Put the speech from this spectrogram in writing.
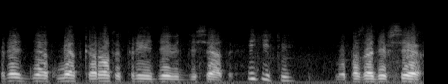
Средняя отметка роты 3,9. Иди ты. Мы позади всех.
